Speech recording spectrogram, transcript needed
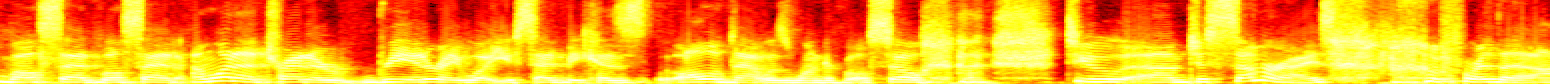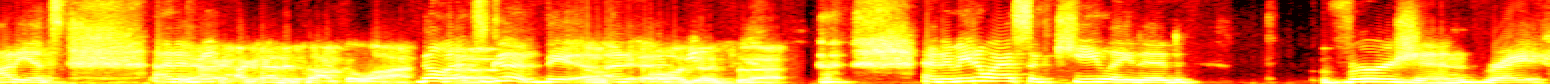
Well said. Well said. I want to try to reiterate what you said because all of that was wonderful. So, to um, just summarize for the audience, an yeah, I, I kind of talk a lot. No, that's uh, good. The, so an, apologize for that. An amino acid chelated version, right?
